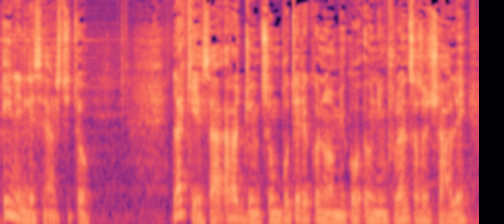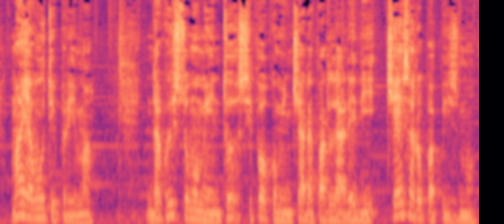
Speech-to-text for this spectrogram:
e nell'esercito. La Chiesa raggiunse un potere economico e un'influenza sociale mai avuti prima. Da questo momento si può cominciare a parlare di cesaropapismo.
